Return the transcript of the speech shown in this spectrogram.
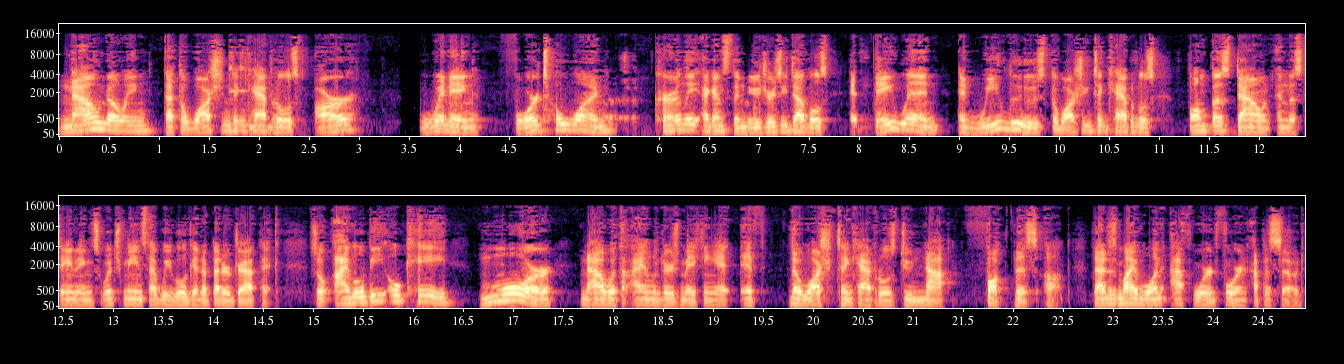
now knowing that the Washington Capitals are winning four to one currently against the New Jersey Devils. If they win and we lose, the Washington Capitals bump us down in the standings, which means that we will get a better draft pick. So I will be okay more now with the Islanders making it if the Washington Capitals do not fuck this up. That is my one F word for an episode.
